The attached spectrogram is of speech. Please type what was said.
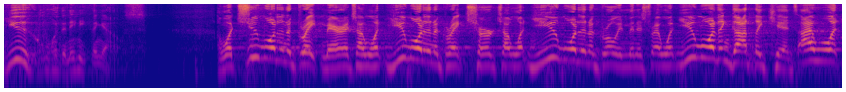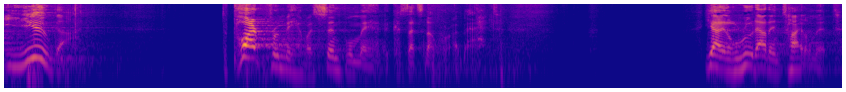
you more than anything else. I want you more than a great marriage. I want you more than a great church. I want you more than a growing ministry. I want you more than godly kids. I want you, God. Depart from me, I'm a sinful man, because that's not where I'm at. Yeah, it'll root out entitlement.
